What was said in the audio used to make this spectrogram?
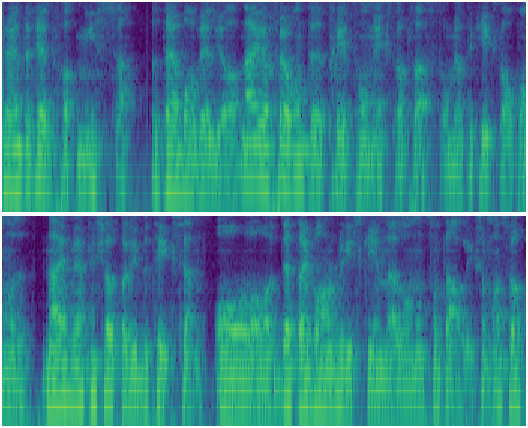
jag är inte rädd för att missa. Utan jag bara väljer att, nej jag får inte tre ton extra plast om jag inte kickstartar nu. Nej, men jag kan köpa det i butik sen. Och detta är bara en reskin eller något sånt där liksom. Alltså,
